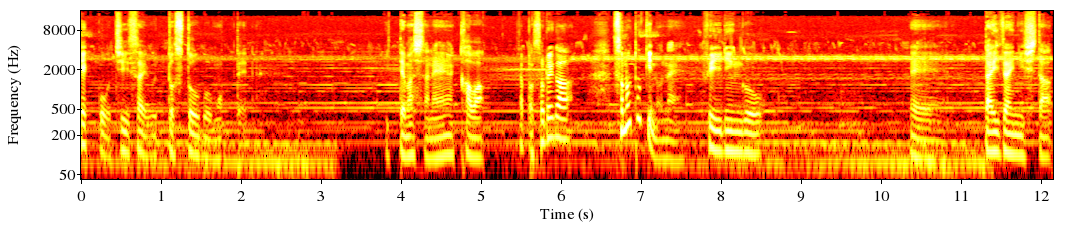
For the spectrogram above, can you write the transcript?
結構小さいウッドストーブを持って行ってましたね川。やっぱそれがその時のねフィーリングを、えー、題材にした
